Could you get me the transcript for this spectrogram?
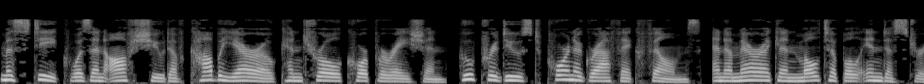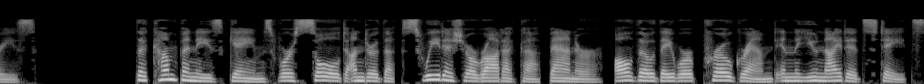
Mystique was an offshoot of Caballero Control Corporation, who produced pornographic films, and American Multiple Industries. The company's games were sold under the Swedish Erotica banner, although they were programmed in the United States,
